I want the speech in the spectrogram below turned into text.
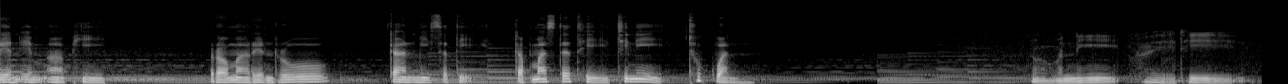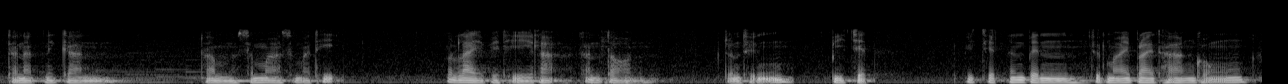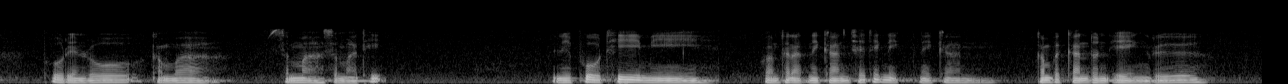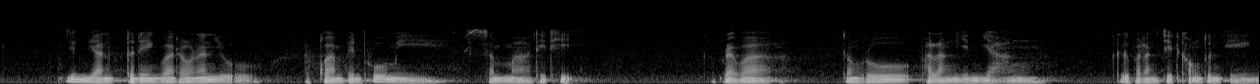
เรียน MRP เรามาเรียนรู้การมีสติกับ Master T ที่ที่นี่ทุกวัน วันนี้ใครที่ถนัดในการทำสมาสมาธิ ก็ไล่ไปทีละขั้นตอน จนถึงปีเจ็ดปีเจ็ดนั้นเป็นจุดหมายปลายทางของผู้เรียนรู้คำว่าสมาสมาธิ นี้ผู้ที่มีความถนัดในการใช้เทคนิคในการกำประกันตนเองหรือ ยืนยันตนเองว่าเรานั้นอยู่กับความเป็นผู้มีสัมมาทิฏฐิก็แปลว่า ต้องรู้พลังหยินหยาง คือพลังจิตของตนเอง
